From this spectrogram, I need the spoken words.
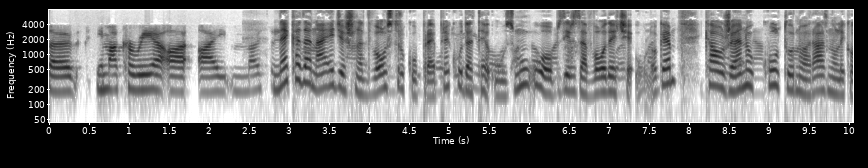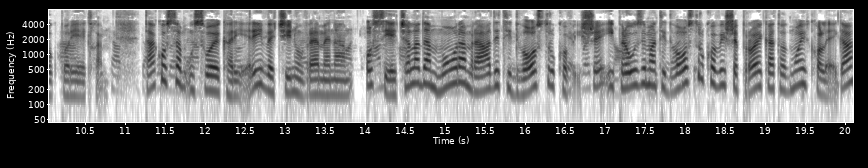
So Nekada najeđeš na dvostruku prepreku da te uzmu u obzir za vodeće uloge kao ženu kulturno raznolikog porijekla. Tako sam u svojoj karijeri većinu vremena osjećala da moram raditi dvostruko više i preuzimati dvostruko više projekata od mojih kolega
